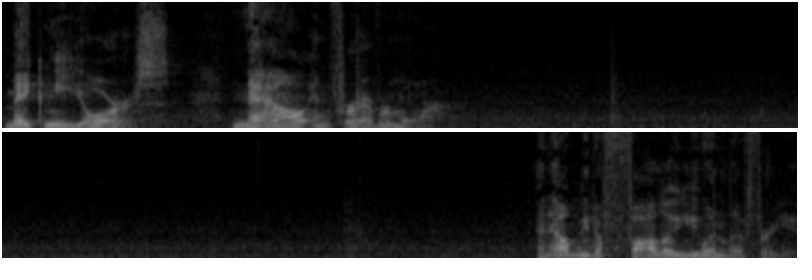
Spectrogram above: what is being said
Make me yours now and forevermore. And help me to follow you and live for you.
